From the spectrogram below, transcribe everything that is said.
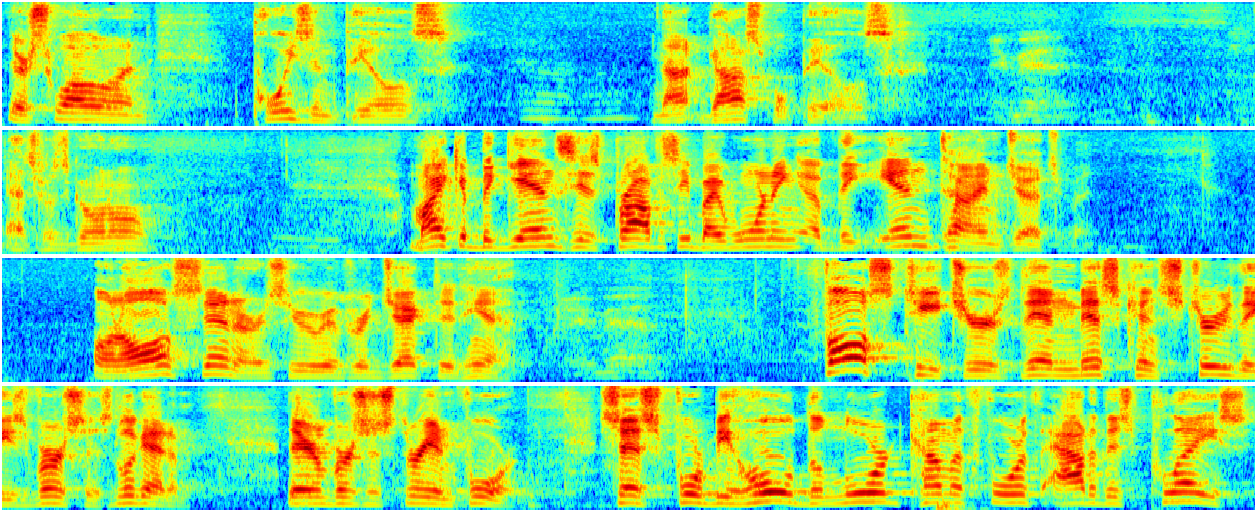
They're swallowing poison pills, not gospel pills. That's what's going on. Micah begins his prophecy by warning of the end time judgment on all sinners who have rejected him. Amen. False teachers then misconstrue these verses. Look at them. There in verses 3 and 4. It says, For behold, the Lord cometh forth out of his place,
